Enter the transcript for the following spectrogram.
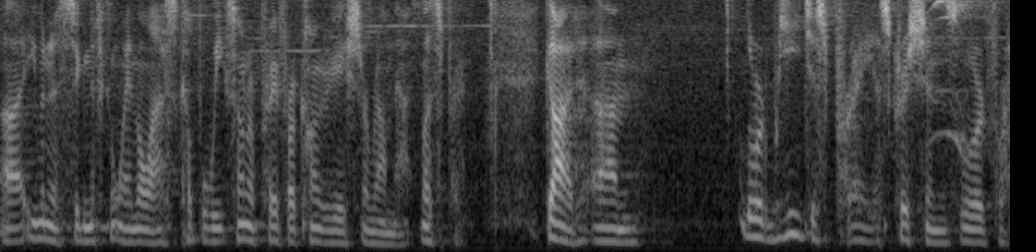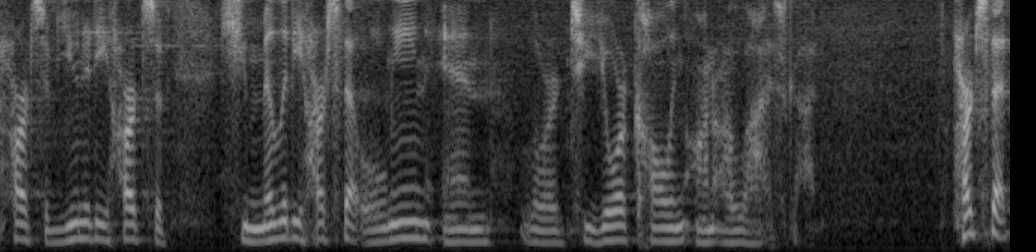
uh, even in a significant way in the last couple weeks. I want to pray for our congregation around that. Let's pray. God, um, Lord, we just pray as Christians, Lord, for hearts of unity, hearts of humility, hearts that lean in, Lord, to your calling on our lives, God. Hearts that,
